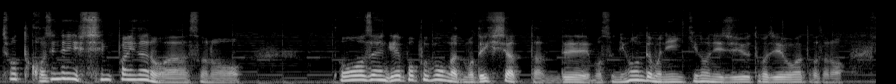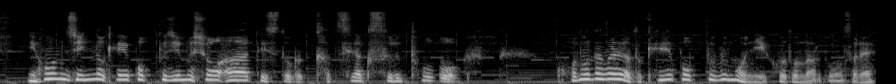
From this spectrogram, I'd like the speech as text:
ちょっと個人的に心配なのは、その、当然 K-POP 本がもうできちゃったんで、もう日本でも人気の二重とか JO1 とか、その、日本人の K-POP 事務所アーティストが活躍すると、この流れだと K-POP 部門に行くことになると思うんですよね。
